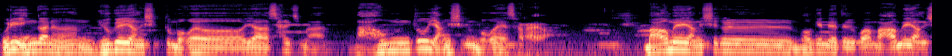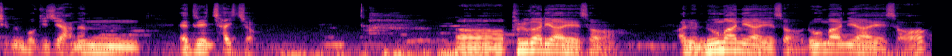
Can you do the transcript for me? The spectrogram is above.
우리 인간은 육의 양식도 먹어야 살지만 마음도 양식을 먹어야 살아요. 마음의 양식을 먹인 애들과 마음의 양식을 먹이지 않은 애들의 차이죠. 어, 불가리아에서 아니 루마니아에서 루마니아에서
